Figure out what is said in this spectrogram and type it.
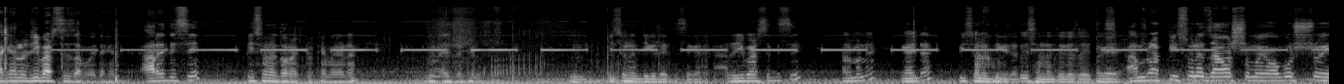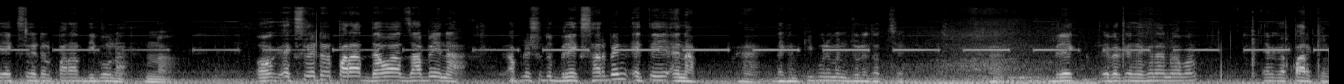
আগে হলো রিভার্সে যাব এই দেখেন। আরে দিছি পিছনে ধরো একটু ক্যামেরাটা এই দেখেন। হুম, পিছনের দিকে যাইতেছে গাড়ি। রিভার্সে দিছি তার মানে গাড়িটা পিছনের দিকে যাচ্ছে। পিছনের দিকে যাইতেছে। আমরা পিছনে যাওয়ার সময় অবশ্যই এক্সেলেটর পাড়া দিব না। না। এক্সেলেটর পাড়া দেওয়া যাবে না। আপনি শুধু ব্রেক ছাড়বেন এতে এনাফ হ্যাঁ দেখেন কি পরিমাণ জোরে যাচ্ছে। হ্যাঁ ব্রেক এবার এখানে আনো আবার? এবার পার্কিং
